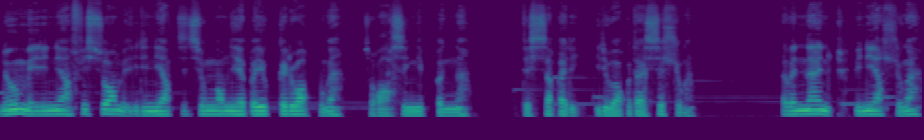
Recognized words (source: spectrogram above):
нуумми илинниарфиссуарми илинниартитсунгорниапаюккалуарпунга соқарсингиппанга тассақали илуақутаассаллунга аваннаанут пиниарлунга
